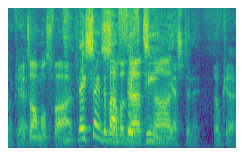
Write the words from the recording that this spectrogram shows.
Okay. It's almost five. They saved Some about of that's fifteen not- yesterday. Okay.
